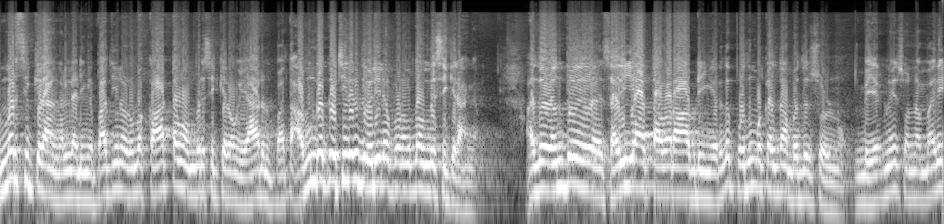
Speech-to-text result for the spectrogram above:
விமர்சிக்கிறாங்கல்ல நீங்கள் பார்த்தீங்கன்னா ரொம்ப காட்டம் விமர்சிக்கிறவங்க யாருன்னு பார்த்தா அவங்க கட்சியிலிருந்து வெளியில் போனவங்க தான் விமர்சிக்கிறாங்க. அது வந்து சரியா தவறா அப்படிங்கிறது பொதுமக்கள் தான் பதில் சொல்லணும். நம்ம ஏற்கனவே சொன்ன மாதிரி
